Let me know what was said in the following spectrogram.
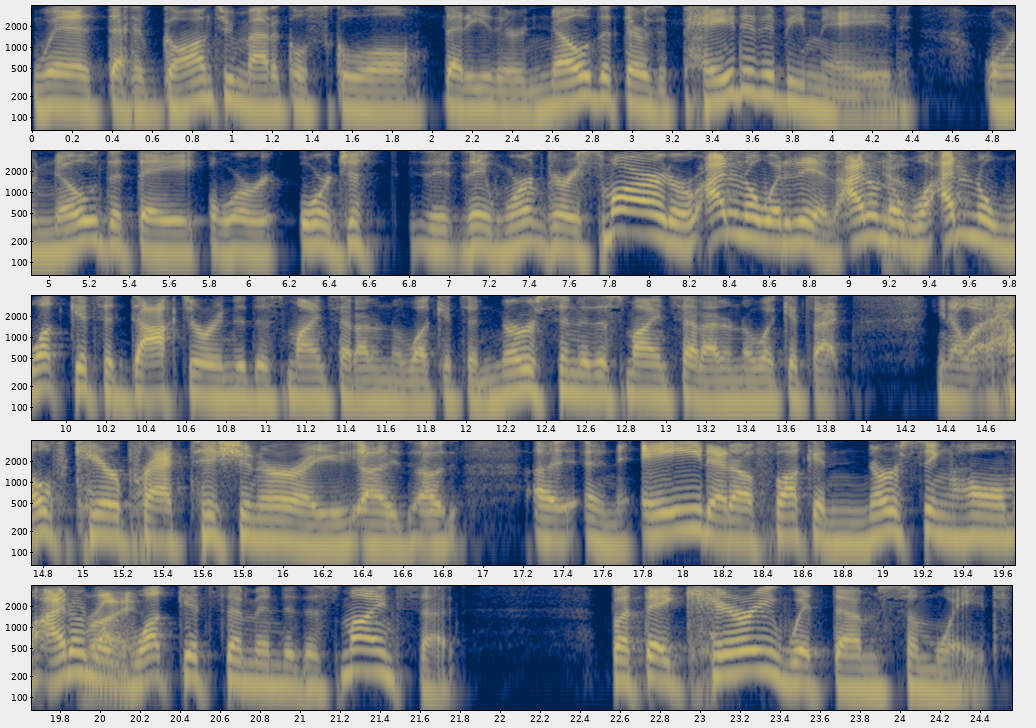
with that have gone through medical school that either know that there's a pay to be made or know that they or or just they weren't very smart or I don't know what it is. I don't know what I don't know what gets a doctor into this mindset. I don't know what gets a nurse into this mindset. I don't know what gets a you know a healthcare practitioner, a, a, a, a an aide at a fucking nursing home. I don't Right. know what gets them into this mindset. But they carry with them some weight.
